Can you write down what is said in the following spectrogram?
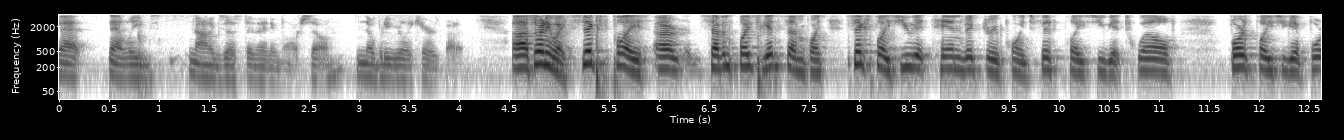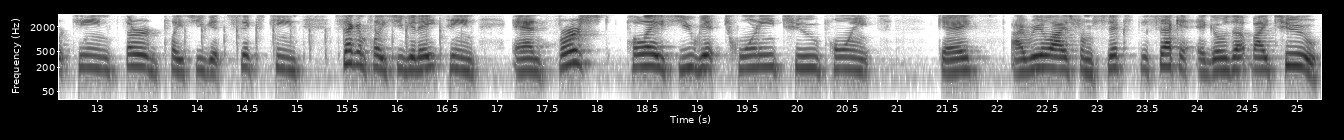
that that league's non-existent anymore, so nobody really cares about it. Uh, so anyway, sixth place or seventh place getting seven points. Sixth place you get ten victory points. Fifth place you get twelve. Fourth place you get fourteen. Third place you get sixteen. Second place you get eighteen, and first place you get twenty-two points. Okay. I realize from sixth to second, it goes up by two.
